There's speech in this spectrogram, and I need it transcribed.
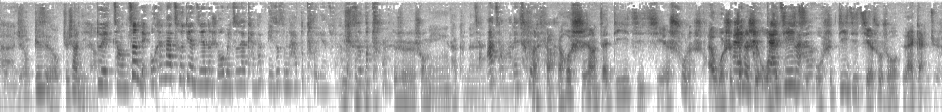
啊、烟。就从鼻子里头就像你一样，对，长正的。我看他抽电子烟的时候，我每次都在看他鼻子怎么还不吐烟出来，他每次都不吐。就是说明他可能假嘛假嘛的抽一下。然后实际上在第一集结束的时候，哎，我是真的是哎我是第一集我是第一集结束时候来感觉的。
